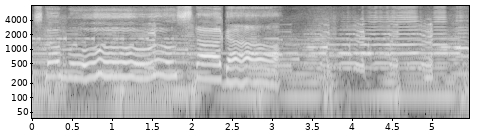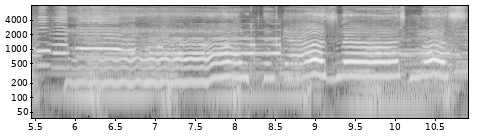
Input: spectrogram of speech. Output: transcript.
estamos naga Gaznas mas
